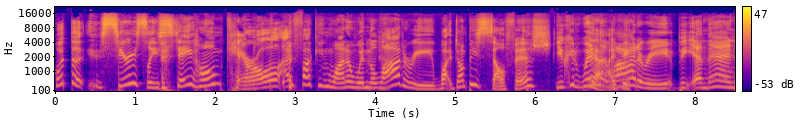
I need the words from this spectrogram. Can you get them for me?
What the? Seriously, stay home, Carol. I fucking want to win the lottery. Why, don't be selfish. You could win Yeah, the lottery, be, and then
